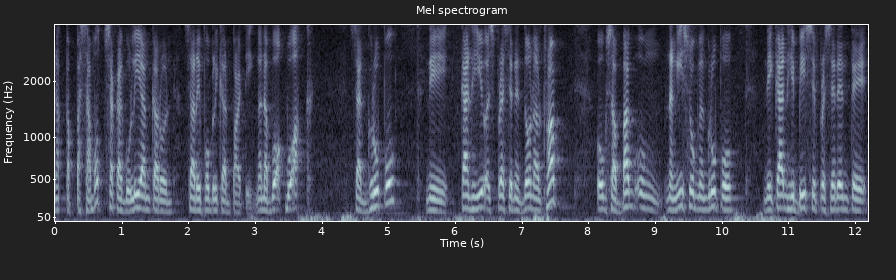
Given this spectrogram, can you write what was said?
nakapasamot sa kagulian karon sa Republican Party nga nabuak-buak sa grupo ni kanhi US President Donald Trump o sa bag-ong nangisog ng grupo ni kanhi Vice Presidente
